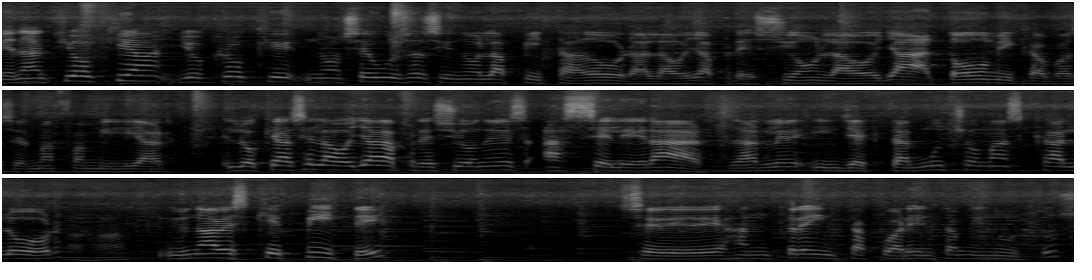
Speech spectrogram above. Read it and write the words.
En Antioquia yo creo que no se usa sino la pitadora, la olla a presión, la olla atómica para ser más familiar. Lo que hace la olla a presión es acelerar, darle, inyectar mucho más calor. Y una vez que pite, se dejan 30, 40 minutos.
